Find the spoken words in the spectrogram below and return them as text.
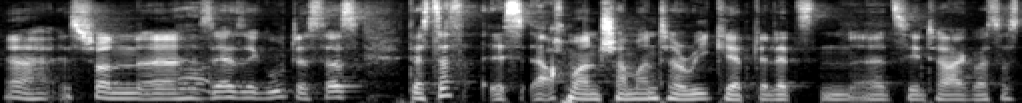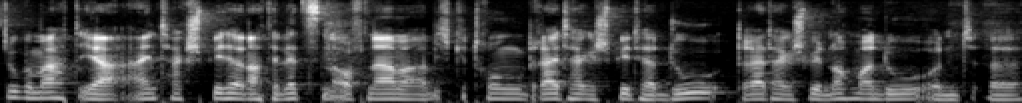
ja, ist schon äh, ja. sehr, sehr gut. Dass das, dass das ist auch mal ein charmanter Recap der letzten äh, zehn Tage. Was hast du gemacht? Ja, einen Tag später nach der letzten Aufnahme habe ich getrunken, drei Tage später du, drei Tage später nochmal du und äh,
